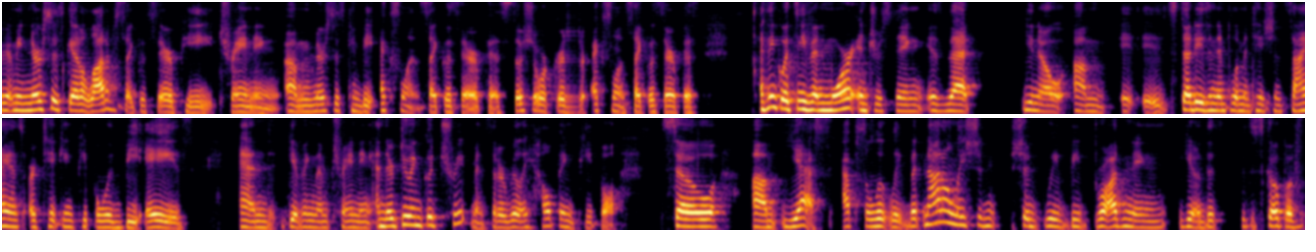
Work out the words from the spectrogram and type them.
I mean, nurses get a lot of psychotherapy training. Um, nurses can be excellent psychotherapists. Social workers are excellent psychotherapists. I think what's even more interesting is that you know um, it, it, studies in implementation science are taking people with BAs and giving them training and they're doing good treatments that are really helping people. So um, yes absolutely. But not only should should we be broadening you know the, the scope of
